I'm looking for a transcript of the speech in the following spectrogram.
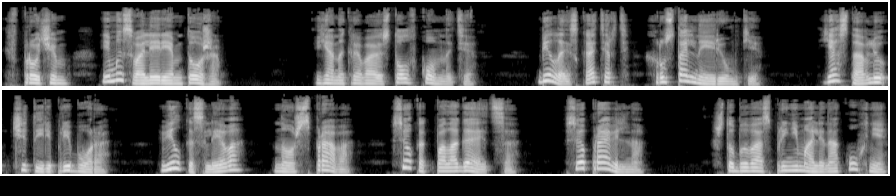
Впрочем, и мы с Валерием тоже. Я накрываю стол в комнате. Белая скатерть, хрустальные рюмки. Я ставлю четыре прибора. Вилка слева, нож справа. Все как полагается. Все правильно. Чтобы вас принимали на кухне,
